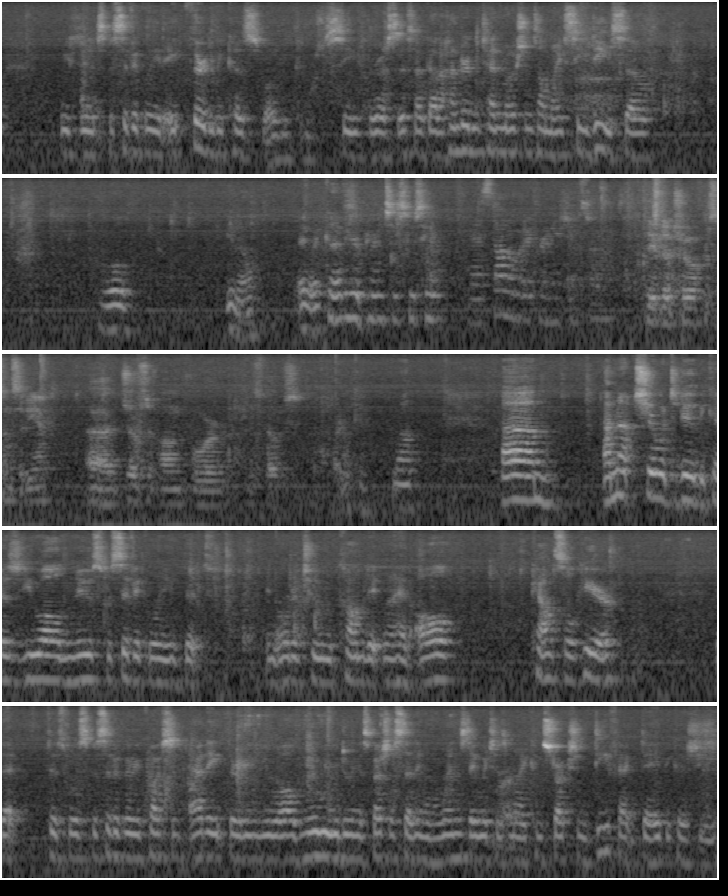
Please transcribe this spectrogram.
we did it specifically at eight thirty because, well, you can see the rest of this. I've got hundred and ten motions on my CD, so we'll, you know, anyway, can I have your appearances, who's here? Yes, Donna Woody for Nationstar. David Ochoa for Sun City Inn. Uh, Joseph Hong for the Stokes. Okay, well, um, I'm not sure what to do because you all knew specifically that in order to accommodate, when I had all counsel here, that this was specifically requested at eight thirty, you all knew we were doing a special setting on a Wednesday, which is my construction defect day, because you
